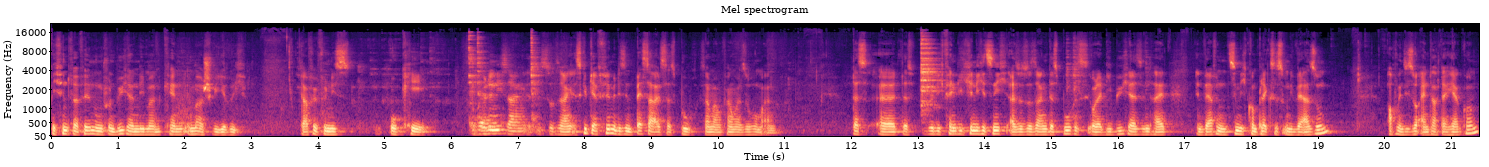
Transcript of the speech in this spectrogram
Ich finde Verfilmungen von Büchern, die man kennt, immer schwierig. Dafür finde ich es okay. Ich würde nicht sagen, es ist sozusagen, es gibt ja Filme, die sind besser als das Buch. Sagen wir mal, fangen wir so rum an. Das, äh, das würde ich, finde ich, finde ich jetzt nicht. Also sozusagen, das Buch ist, oder die Bücher sind halt, entwerfen ein ziemlich komplexes Universum, auch wenn sie so einfach daherkommen.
